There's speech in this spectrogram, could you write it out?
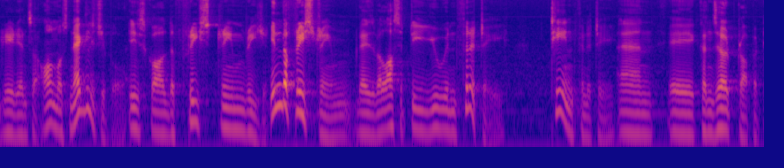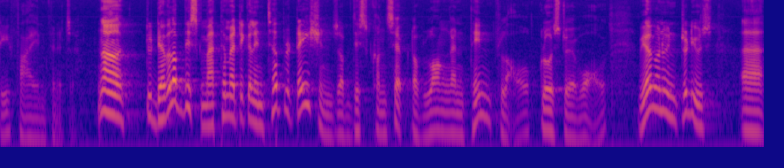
gradients are almost negligible is called the free stream region. In the free stream, there is velocity u infinity, t infinity and a conserved property phi infinity. Now, to develop these mathematical interpretations of this concept of long and thin flow close to a wall, we are going to introduce uh,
